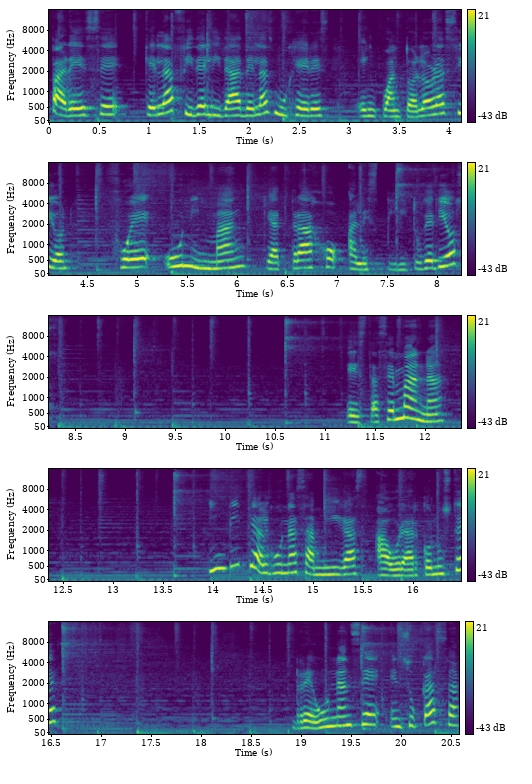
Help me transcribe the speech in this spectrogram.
parece que la fidelidad de las mujeres en cuanto a la oración fue un imán que atrajo al Espíritu de Dios. Esta semana, invite a algunas amigas a orar con usted. Reúnanse en su casa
